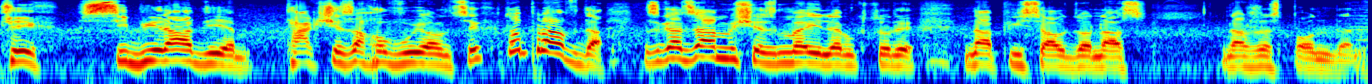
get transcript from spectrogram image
tych z CB radiem tak się zachowujących, to prawda. Zgadzamy się z mailem, który napisał do nas nasz respondent.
